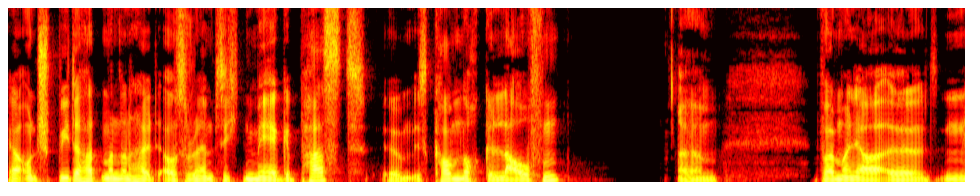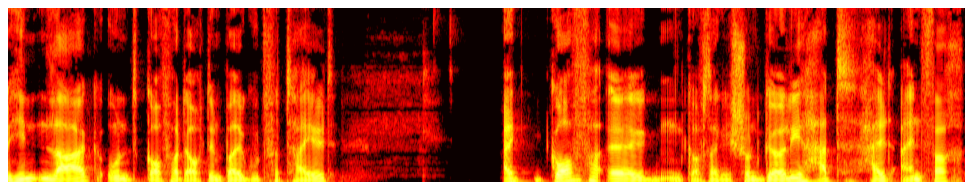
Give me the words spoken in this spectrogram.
Ja, und später hat man dann halt aus Rams Sicht mehr gepasst, ähm, ist kaum noch gelaufen, ähm, weil man ja äh, hinten lag und Goff hat auch den Ball gut verteilt. Äh, Goff, äh, Goff sage ich schon, Gurley hat halt einfach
